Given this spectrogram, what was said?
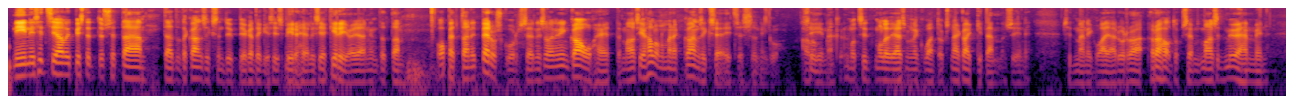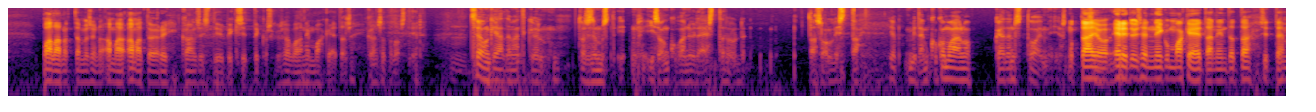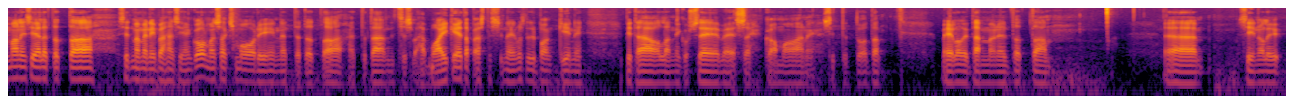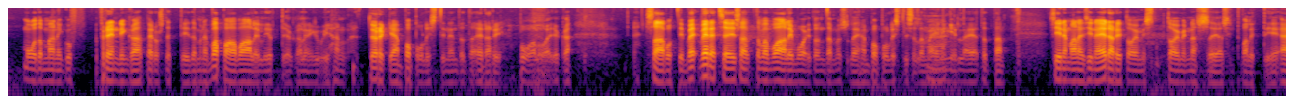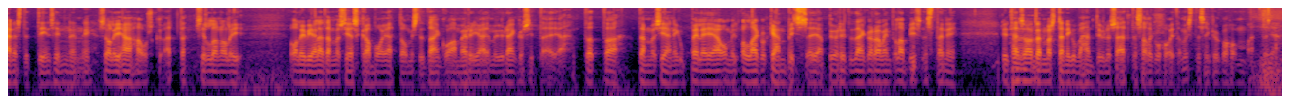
niin, niin sitten siellä oli pistetty se tämä tää, tota kansiksen tyyppi, joka teki siis virheellisiä kirjoja, niin tota, opettaa niitä peruskursseja, niin se oli niin kauhea, että mä olisin halunnut mennä kansikseen itse asiassa niin siinä. Mutta sitten mulle jäi sellainen kuva, että onko nämä kaikki tämmöisiä, niin sitten mä niin kuin ajaudun ra- rahoitukseen, mutta mä oon sitten myöhemmin palannut tämmöisen ama- amatöörikansistyypiksi sitten, koska se on vaan niin makeeta se kansantaloustiede. Se on kieltämättä kyllä tosi semmoista ison kuvan yleistä tasollista ja miten koko maailma käytännössä toimii. Mutta tämä ei ole erityisen niin kuin makeeta, niin tota, sitten mä olin siellä, tota, sitten mä menin vähän siihen Goldman Sachs-moodiin, että, tota, että tämä on itse asiassa vähän vaikeaa päästä sinne investointipankkiin, niin pitää olla niin kuin CV-ssä kamaa, niin sitten tuota, meillä oli tämmöinen, tota, ää, siinä oli muutama niin kuin friendin kanssa perustettiin tämmöinen vapaa vaaliliitto, joka oli niin kuin ihan törkeän populistinen tota edari-puolue, joka saavutti ve- veret seisauttavan vaalivoiton tämmöisellä ihan populistisella Ää. meiningillä. Ja tota, siinä mä olin siinä Edari-toiminnassa ja sitten valittiin, äänestettiin sinne, niin se oli ihan hauskaa, että silloin oli, oli vielä tämmöisiä skaboja, että omistetaanko Ameriaa ja myydäänkö sitä ja tota, tämmöisiä niin pelejä, omi- ollaanko kämpissä ja pyöritetäänkö ravintolabisnestä, niin nythän se on tämmöistä niin vähän tylsää, että salkuhoitamista se koko homma. Että, ja,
